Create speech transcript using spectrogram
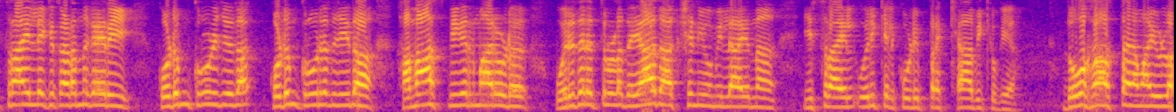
ഇസ്രായേലിലേക്ക് കടന്നു കയറി കൊടും ക്രൂര ചെയ്ത കൊടും ക്രൂരത ചെയ്ത ഹമാസ് ഭീകരന്മാരോട് ഒരു തരത്തിലുള്ള ദയാദാക്ഷിണ്യവുമില്ല എന്ന് ഇസ്രായേൽ ഒരിക്കൽ കൂടി പ്രഖ്യാപിക്കുകയാണ്. ദോഹാസ്ഥാനമായുള്ള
